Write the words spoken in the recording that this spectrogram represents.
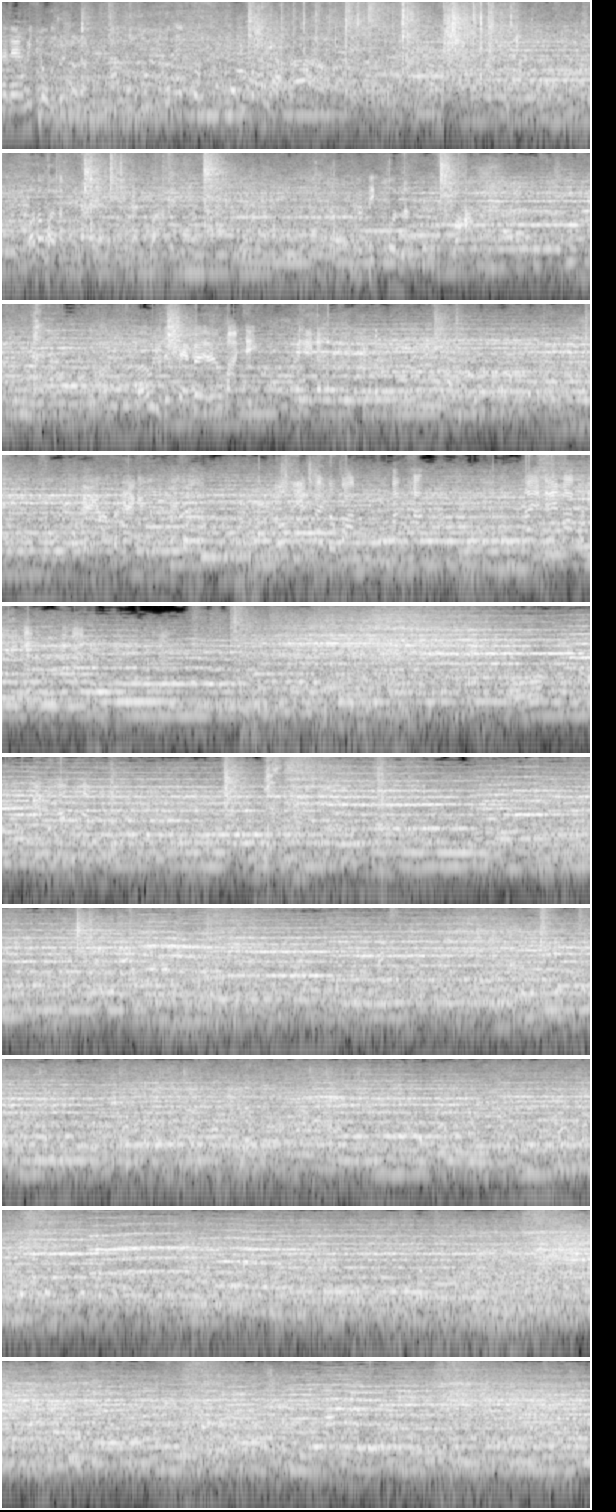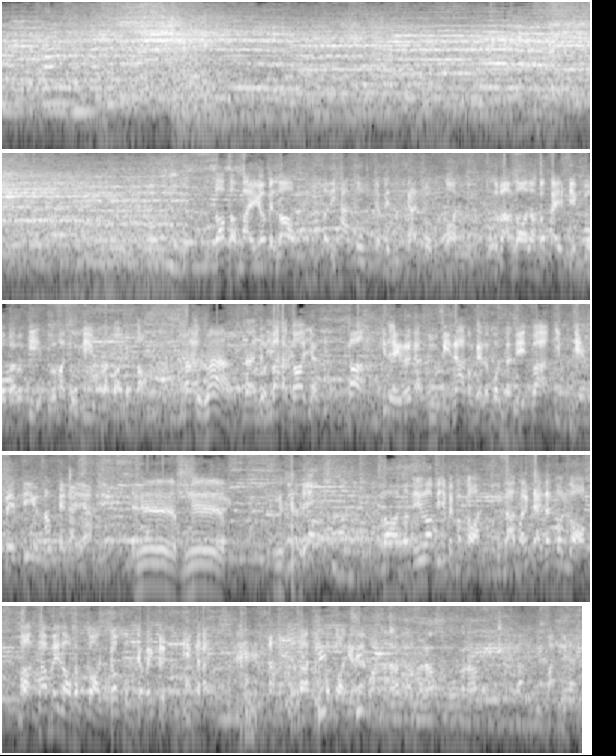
แสดงไม่จบไม่จบแล้วก็ต้องมาทำได้กันกว่าก็ติดคนอะแล้วอยู่ในเฟรมด้ยจะได้รู้มาจริง อิ่มเอมเปรมปรีกันต้องแค่ไหนอะเงิบเงิบเงิตอนบนี้รอตอนนี้รอบนี้จะเป็นมังกรอุตส่าห์ตั้งใจด้านต้นรอ เพราะถ้าไม่รอมังกรก็คงจะไม่เกิดคอนทิได้อะเดี๋ยวมาดูมังกรกันนะควันมาแล้วควันมาแล้วสโมกมาแล้วมีฝันด้วยฮะ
